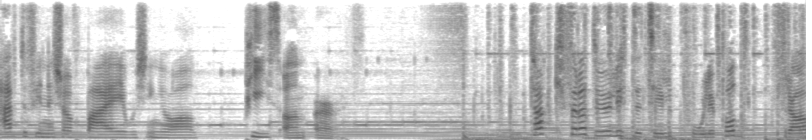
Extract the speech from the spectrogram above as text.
have to finish off by wishing you all peace on earth. Takk for at du lyttet til Polipod fra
